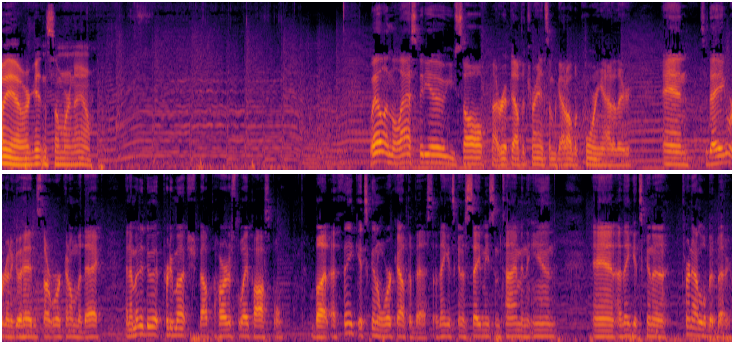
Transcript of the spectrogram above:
yeah, we're getting somewhere now. Well, in the last video you saw I ripped out the transom, got all the pouring out of there. And today we're gonna go ahead and start working on the deck. And I'm gonna do it pretty much about the hardest way possible. But I think it's gonna work out the best. I think it's gonna save me some time in the end. And I think it's gonna turn out a little bit better.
